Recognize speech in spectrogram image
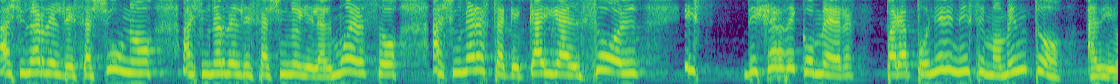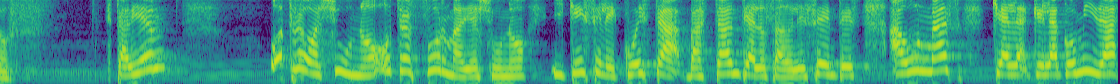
ayunar del desayuno, ayunar del desayuno y el almuerzo, ayunar hasta que caiga el sol, es dejar de comer para poner en ese momento a Dios. ¿Está bien? Otro ayuno, otra forma de ayuno, y que se le cuesta bastante a los adolescentes, aún más que, la, que la comida,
